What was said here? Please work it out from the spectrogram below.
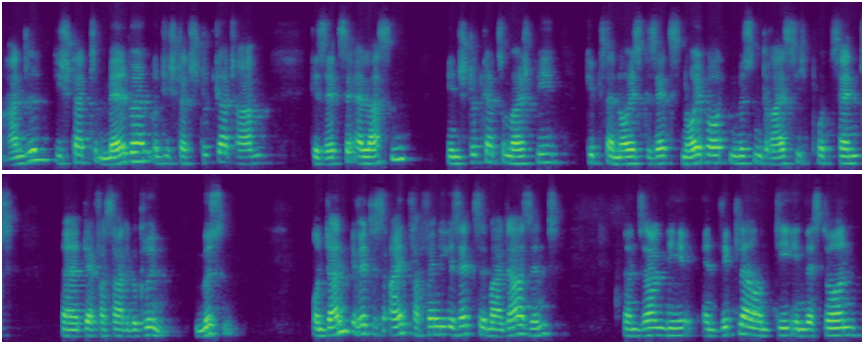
handeln. Die Stadt Melbourne und die Stadt Stuttgart haben Gesetze erlassen. In Stuttgart zum Beispiel gibt es ein neues Gesetz. Neubauten müssen 30 Prozent äh, der Fassade begrünen. Müssen. Und dann wird es einfach, wenn die Gesetze mal da sind, dann sagen die Entwickler und die Investoren,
